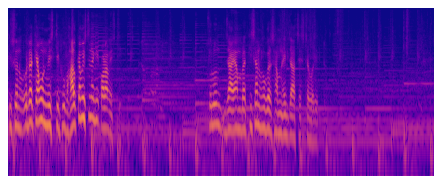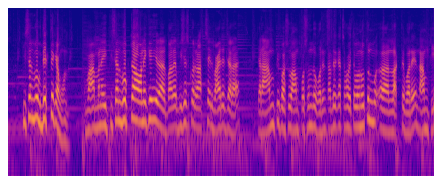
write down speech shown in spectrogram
কিষান ওটা কেমন মিষ্টি? খুব হালকা মিষ্টি নাকি কড়া মিষ্টি? চলুন যাই, আমরা কিষান ভোগের সামনে যাওয়ার চেষ্টা করি একটু। কিষান ভোগ দেখতে কেমন? মানে এই কিষান ভোগটা অনেকেই বিশেষ করে রাজশাহীর বাইরে যারা যারা আম পিপাসু, আম পছন্দ করেন, তাদের কাছে হয়তো নতুন লাগতে পারে নামটি।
